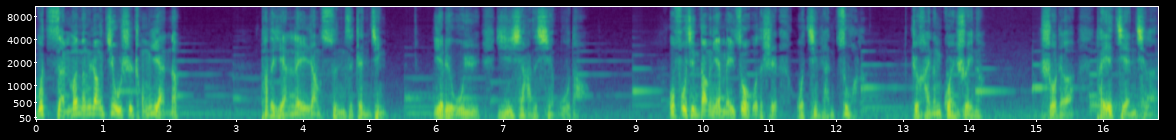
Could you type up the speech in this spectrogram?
我怎么能让旧事重演呢？他的眼泪让孙子震惊。耶律乌玉一下子醒悟道：“我父亲当年没做过的事，我竟然做了，这还能怪谁呢？”说着，他也捡起了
